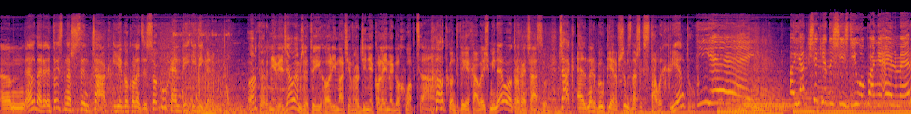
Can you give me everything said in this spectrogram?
Em, Elmer, to jest nasz syn Chuck i jego koledzy Soku, Handy i Digger. Porter, nie wiedziałem, że ty i Holly macie w rodzinie kolejnego chłopca. Odkąd wyjechałeś, minęło trochę czasu. Chuck Elmer był pierwszym z naszych stałych klientów. Jej! A jak się kiedyś jeździło, panie Elmer?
